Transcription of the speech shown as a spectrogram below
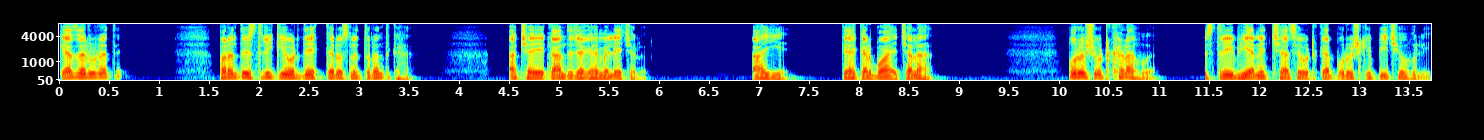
क्या ज़रूरत है? परंतु स्त्री की ओर देखकर उसने तुरंत कहा अच्छा एकांत जगह में ले चलो। आइए, कहकर बॉय चला। पुरुष उठ खड़ा हुआ। स्त्री भी अनिच्छा से उठकर पुरुष के पीछे होली।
